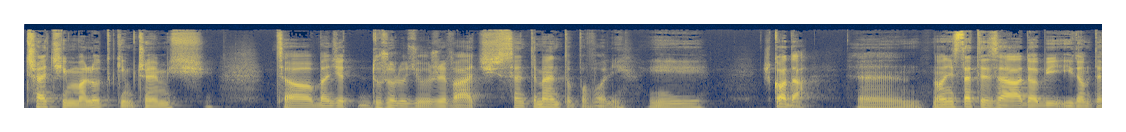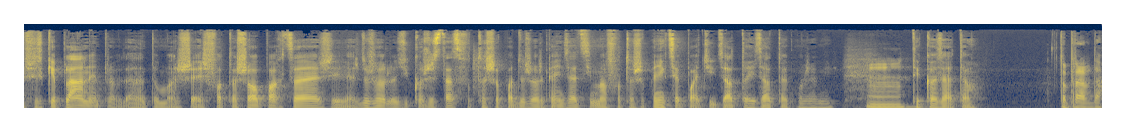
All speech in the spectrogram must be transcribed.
trzecim, malutkim czymś, co będzie dużo ludzi używać z sentymentu powoli i szkoda. No niestety za Adobe idą te wszystkie plany, prawda? Tu masz wiesz, Photoshopa, chcesz i wiesz, dużo ludzi korzysta z Photoshopa, dużo organizacji ma Photoshopa, nie chce płacić za to i za to, jak może mieć. Mm. Tylko za to. To prawda.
